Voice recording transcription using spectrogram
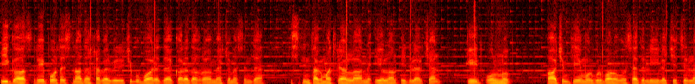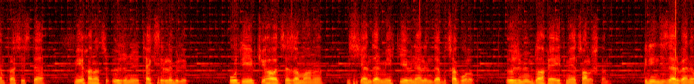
Biqaz reporta istinadən xəbər verir ki, bu barədə Qaradağ rayon məhkəməsində istintaq materiallarını elan edilərkən qeyd olunub. Hakim Teymur Qurbanovun sədrliyi ilə keçirilən prosesdə meyxanaçı özünü təqsirli bilib. O deyib ki, hadisə zamanı İskəndər Mehdiyevin əlində bıçaq olub. Özümü müdafiə etməyə çalışdım. Birinci zərbəni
